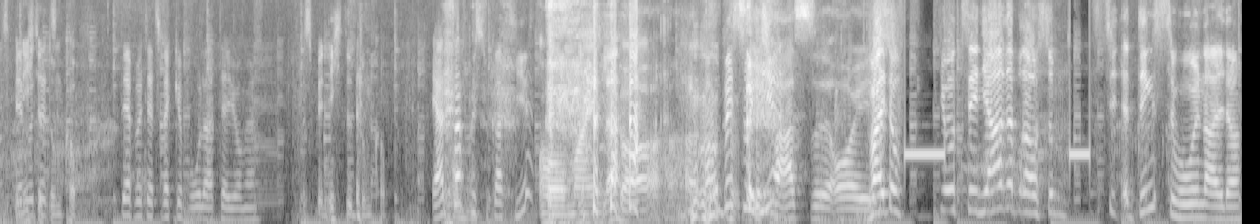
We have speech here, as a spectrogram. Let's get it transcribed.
Das Der ich wird, der jetzt, Dummkopf. der wird jetzt weggebowlert, der Junge. Das bin ich der Dummkopf. Ernsthaft, bist du gerade hier? Oh mein Gott. Warum bist du Ich hier? hasse euch. Weil du Jo 10 Jahre brauchst, um äh, Dings zu holen, Alter.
